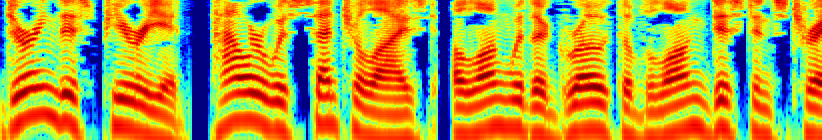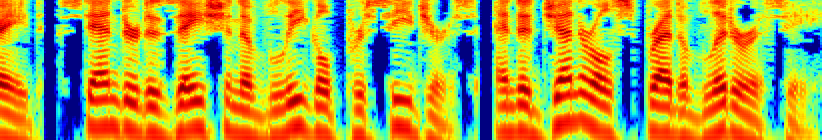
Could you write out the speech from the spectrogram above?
During this period, power was centralized, along with a growth of long-distance trade, standardization of legal procedures, and a general spread of literacy.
